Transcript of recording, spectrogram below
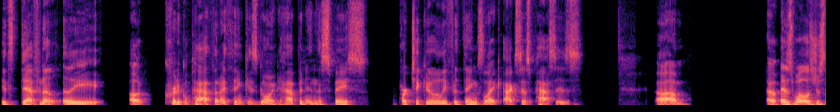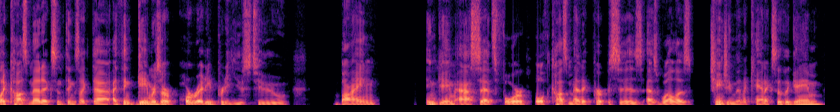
It's definitely a critical path that I think is going to happen in this space, particularly for things like access passes, um, as well as just like cosmetics and things like that. I think gamers are already pretty used to buying in-game mm-hmm. assets for both cosmetic purposes as well as changing the mechanics of the game.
